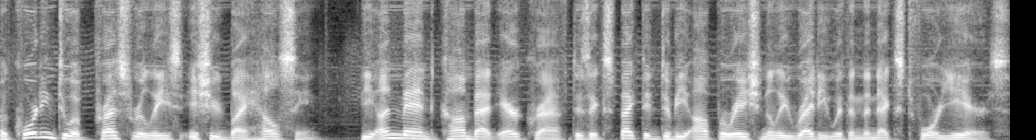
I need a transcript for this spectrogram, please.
According to a press release issued by Helsing, the unmanned combat aircraft is expected to be operationally ready within the next four years.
